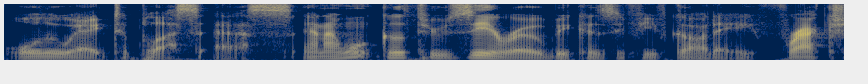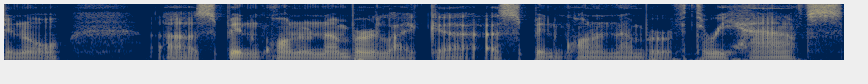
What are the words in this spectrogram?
all the way to plus s. And I won't go through zero because if you've got a fractional uh, spin quantum number, like a, a, spin quantum number of three halves,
